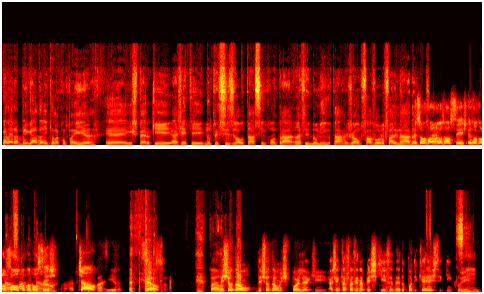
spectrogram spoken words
Galera, obrigado aí pela companhia. É, espero que a gente não precise voltar a se encontrar antes de domingo, tá? João, por favor, não fale nada. Eu só vou falar um negócio pra vocês. Eu vou falar Não, só outra coisa pra vocês. Tchau. Pariu. Celso, Fala. deixa eu, dar um, deixa eu dar um spoiler aqui. A gente tá fazendo a pesquisa né, do podcast, que inclui Sim.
